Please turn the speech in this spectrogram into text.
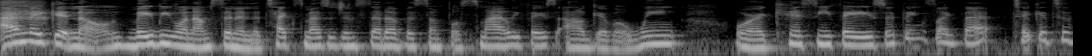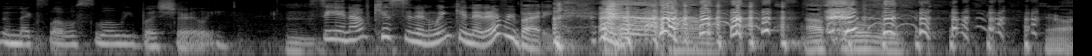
I make it known. Maybe when I'm sending a text message instead of a simple smiley face, I'll give a wink or a kissy face or things like that. Take it to the next level slowly but surely. Hmm. See, and I'm kissing and winking at everybody. Absolutely. yeah.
